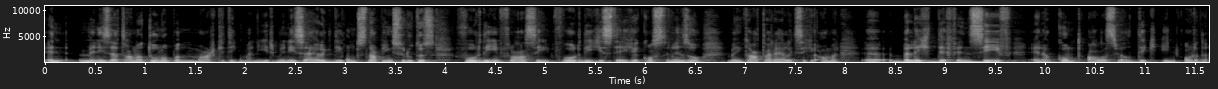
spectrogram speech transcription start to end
En men is dat aan het doen op een marketingmanier. Men is eigenlijk die ontsnappingsroutes voor die inflatie, voor die gestegen kosten en zo. Men gaat daar eigenlijk zeggen, oh maar beleg defensief en dan komt alles wel dik in orde.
